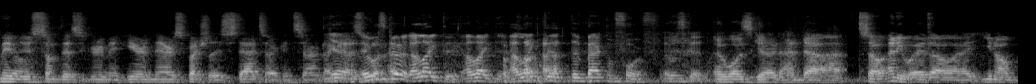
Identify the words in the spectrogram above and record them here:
maybe there's some disagreement here and there, especially as stats are concerned. I yeah, guess, it was but- good. I liked it. I liked it. I liked the, the back and forth. It was good. It was good, and uh, so anyway, though, uh, you know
